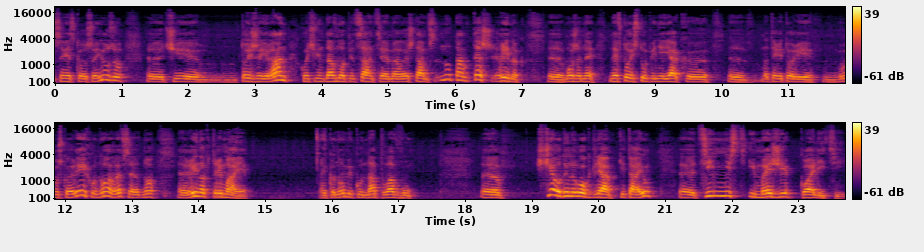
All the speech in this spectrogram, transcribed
Совєтського Союзу е, чи той же Іран, хоч він давно під санкціями, але ж там, ну, там теж ринок. Е, Може, не, не в той ступені, як на території Руського рейху, ну, але все одно ринок тримає економіку на плаву. Ще один урок для Китаю цінність і межі коаліцій.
